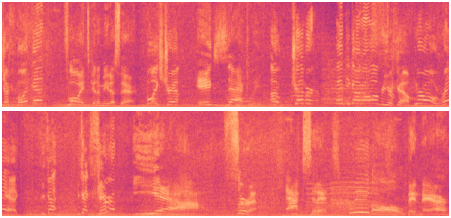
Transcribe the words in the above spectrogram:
Just Floyd then? Floyd's gonna meet us there. Floyd's trip. Exactly. Oh, Trevor, man, you got all over yourself. You're all red. You got, you got syrup? Yeah! Syrup. Accidents. We've all been there.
